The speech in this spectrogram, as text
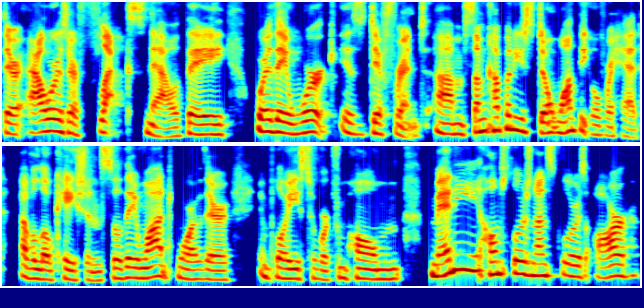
their hours are flex now. They where they work is different. Um, some companies don't want the overhead of a location, so they want more of their employees to work from home. Many homeschoolers and unschoolers are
